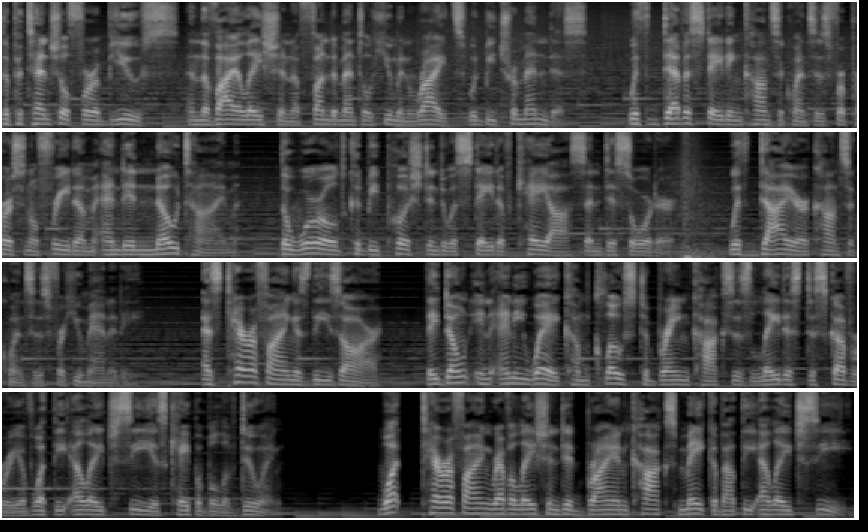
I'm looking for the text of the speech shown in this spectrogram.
The potential for abuse and the violation of fundamental human rights would be tremendous, with devastating consequences for personal freedom, and in no time, the world could be pushed into a state of chaos and disorder, with dire consequences for humanity. As terrifying as these are, they don't in any way come close to Brian Cox's latest discovery of what the LHC is capable of doing. What terrifying revelation did Brian Cox make about the LHC?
